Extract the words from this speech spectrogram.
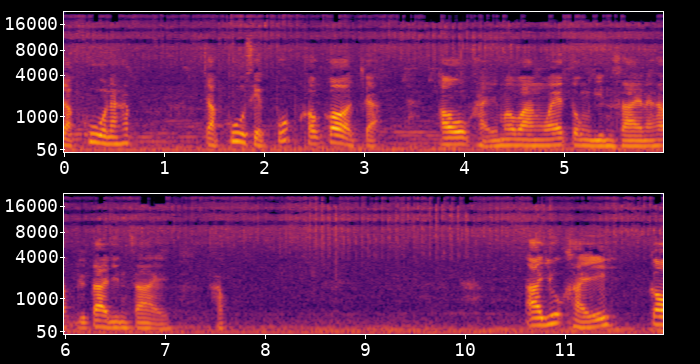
จับคู่นะครับ จับคู่เสร็จปุ๊บเขาก็จะ เอาไขมาวางไว้ตรงดินทรายนะครับ อยู่ใต้ดินทรายครับ อายุไขก็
